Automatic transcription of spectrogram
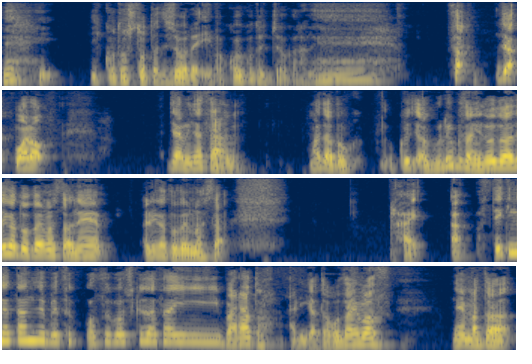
ね、一個年取ったでしょ、俺。今こういうこと言っちゃうからね。さ、じゃあ終わろう。じゃあ皆さん、まだ 6, 時、あ、グループさんいろいろありがとうございましたね。ありがとうございました。はい。あ、素敵な誕生日お過ごしください。バラと。ありがとうございます。ね、また、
